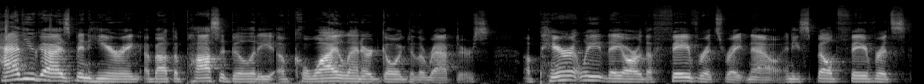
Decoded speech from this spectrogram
Have you guys been hearing about the possibility of Kawhi Leonard going to the Raptors? Apparently, they are the favorites right now, and he spelled favorites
